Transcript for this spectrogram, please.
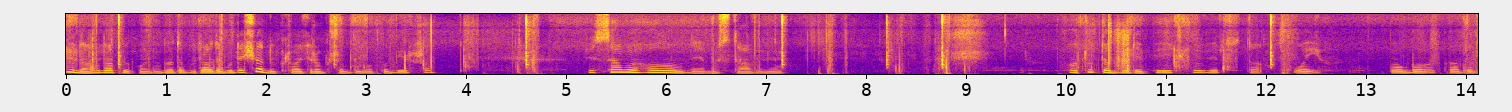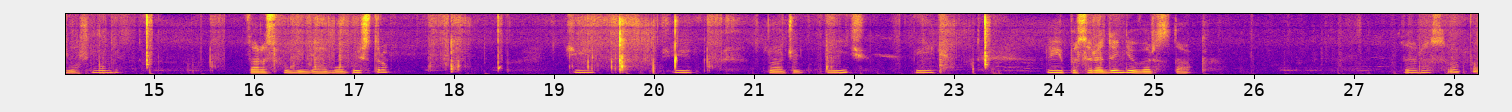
Ну да, вона прикольна. Надо, правда, буде ще одну кровать зробити, щоб було побільше. І саме головне ми ставимо. А тут буде печка, верста. Ой, наоборот, правда, должно бути. Зараз поміняємо швидко. Чик, чик. Значить, піч, піч. Ну і посередині верстак. Зараз опа.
